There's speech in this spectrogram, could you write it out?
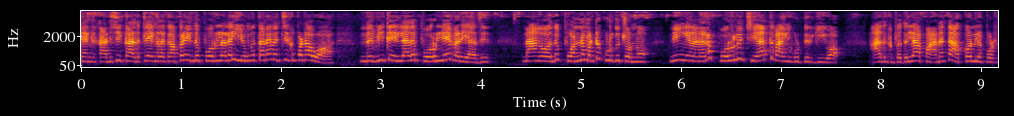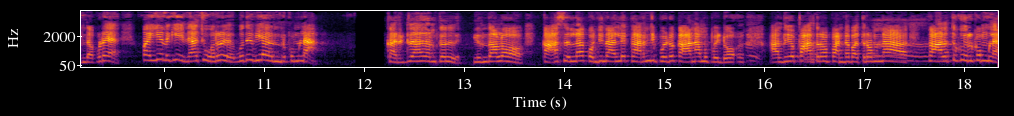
நாங்க கடைசி காலத்துல எங்களுக்கு அப்புறம் இந்த பொருள் எல்லாம் இவங்க தானே வச்சுக்கப்படாவோ இந்த வீட்டுல இல்லாத பொருளே கிடையாது. நாங்க வந்து பொண்ணை மட்டும் கொடுக்க சொன்னோம். நீங்க எல்லாரும் பொருள் சேர்த்து வாங்கி கொடுத்துருக்கீங்க. அதுக்கு பதிலா பணத்தை அக்கௌண்ட்ல போட்டிருந்தா கூட பையனுக்கு ஏதாச்சும் ஒரு உதவியா இருந்திருக்கும்ல. கரெக்ட் தான் அங்கிள் இருந்தாலும் காசு எல்லாம் கொஞ்ச நாள்ல கரைஞ்சு போயிடும் காணாம போயிடும். அதுவே பாத்திரம் பண்ட பத்திரம்னா காலத்துக்கும் இருக்கும்ல.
